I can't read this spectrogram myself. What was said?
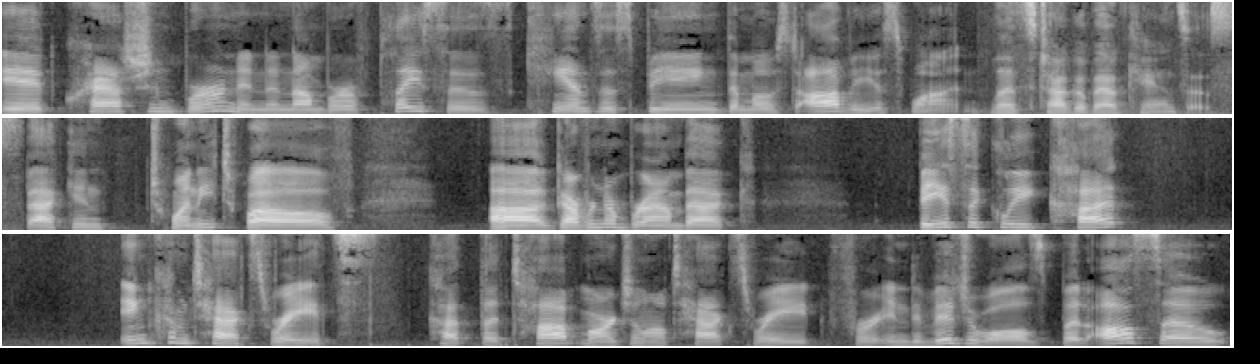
it crash and burn in a number of places, Kansas being the most obvious one. Let's talk about Kansas. Back in 2012, uh, Governor Brownback basically cut income tax rates cut the top marginal tax rate for individuals, but also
